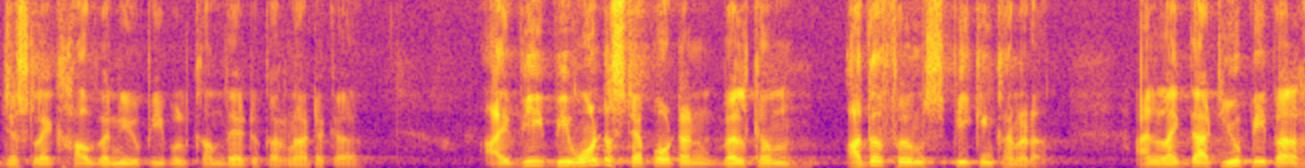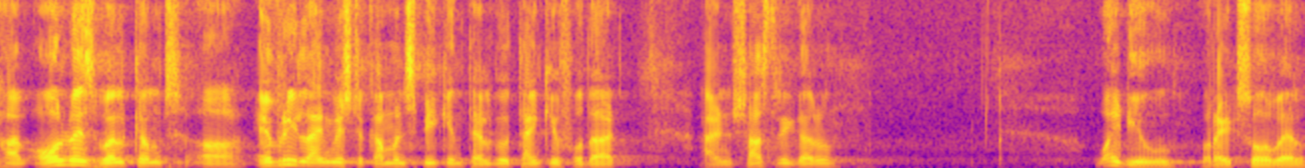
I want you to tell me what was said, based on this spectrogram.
just like how when you people come there to Karnataka, I, we, we want to step out and welcome other films speaking Kannada. And like that, you people have always welcomed uh, every language to come and speak in Telugu. Thank you for that. And Shastri Garu, why do you write so well?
